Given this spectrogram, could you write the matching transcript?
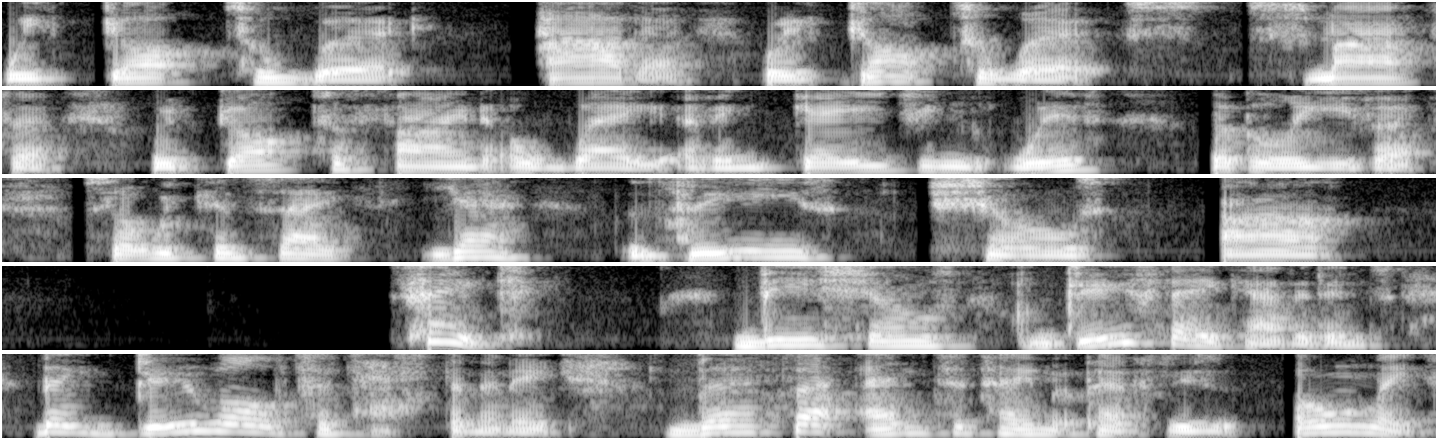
We've got to work harder. We've got to work s- smarter. We've got to find a way of engaging with the believer so we can say, yeah, these shows are fake. These shows do fake evidence. They do alter testimony. They're for entertainment purposes only.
